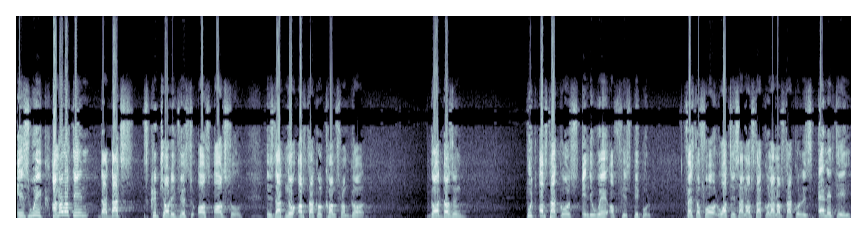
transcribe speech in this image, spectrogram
is weak. Another thing that that scripture reveals to us also is that no obstacle comes from God. God doesn't put obstacles in the way of his people. First of all, what is an obstacle? An obstacle is anything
